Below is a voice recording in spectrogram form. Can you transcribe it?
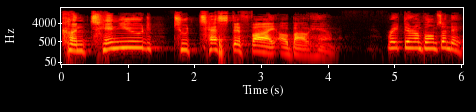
continued to testify about him. Right there on Palm Sunday.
